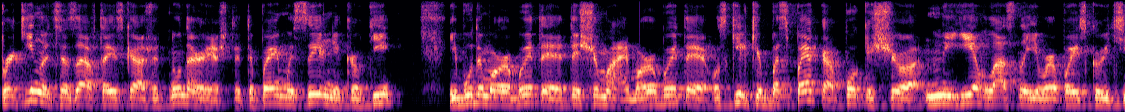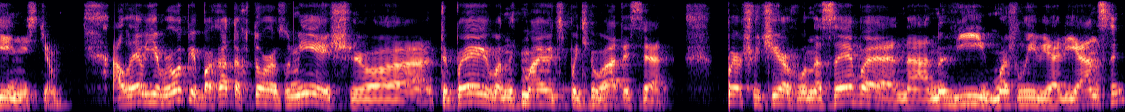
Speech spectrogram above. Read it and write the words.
прокинуться завтра і скажуть: ну нарешті, тепер ми сильні, круті. І будемо робити те, що маємо робити, оскільки безпека поки що не є власне європейською цінністю. Але в Європі багато хто розуміє, що тепер вони мають сподіватися в першу чергу на себе, на нові можливі альянси.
